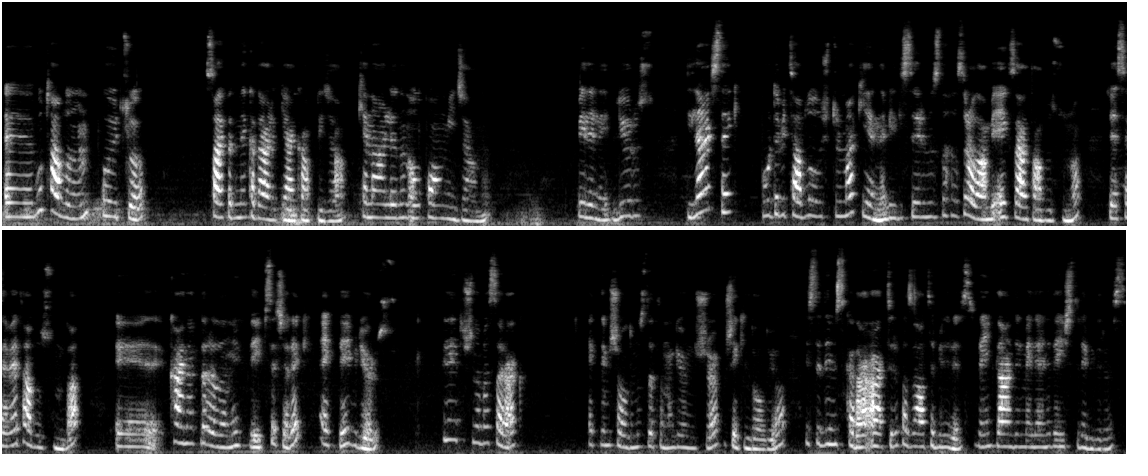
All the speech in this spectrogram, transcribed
Ee, bu tablonun boyutu sayfada ne kadarlık yer kaplayacağı, kenarlığının olup olmayacağını belirleyebiliyoruz. Dilersek burada bir tablo oluşturmak yerine bilgisayarımızda hazır olan bir Excel tablosunu CSV tablosunda e, kaynaklar alanını yükleyip seçerek ekleyebiliyoruz. Play tuşuna basarak eklemiş olduğumuz datanın görünüşü bu şekilde oluyor. İstediğimiz kadar artırıp azaltabiliriz. Renklendirmelerini değiştirebiliriz.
